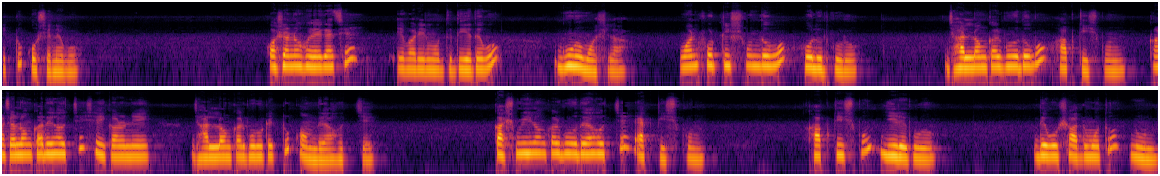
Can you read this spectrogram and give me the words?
একটু কষে নেব। কষানো হয়ে গেছে। এবার এর মধ্যে দিয়ে দেবো গুঁড়ো মশলা। ওয়ান ফোর টিস্পুন দেবো হলুদ গুঁড়ো। ঝাল লঙ্কার গুঁড়ো দেবো হাফ টিস্পুন। কাঁচা লঙ্কা দেওয়া হচ্ছে, সেই কারণে ঝাল লঙ্কার গুঁড়োটা একটু কম দেওয়া হচ্ছে। কাশ্মীরি লঙ্কার গুঁড়ো দেওয়া হচ্ছে এক টিস্পুন। হাফ টিস্পুন জিরে গুঁড়ো। দেবো স্বাদ মতো নুন।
